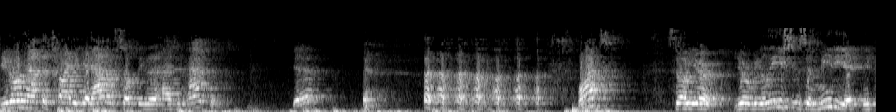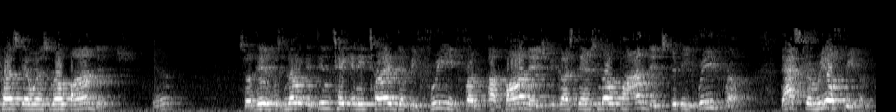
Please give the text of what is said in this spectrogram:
you don't have to try to get out of something that hasn't happened. Yeah? what? So your, your release is immediate because there was no bondage. Yeah? So there was no, it didn't take any time to be freed from a bondage because there's no bondage to be freed from. That's the real freedom.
